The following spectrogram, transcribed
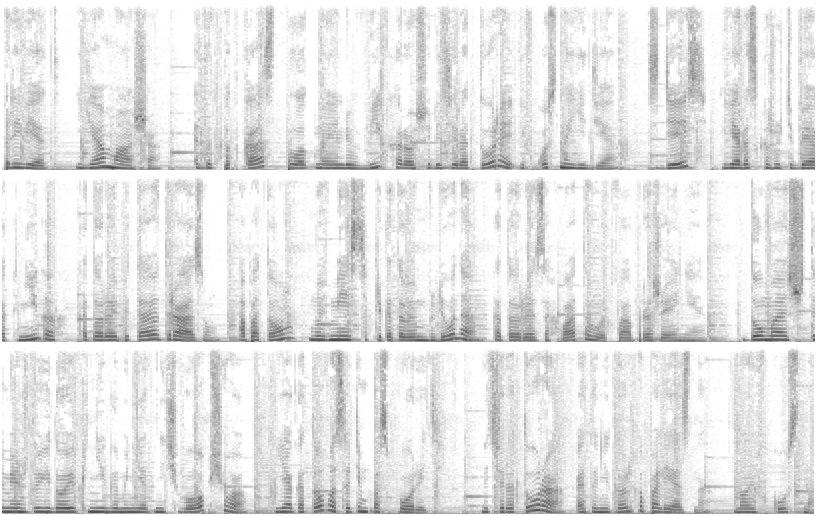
Привет, я Маша. Этот подкаст – плод моей любви к хорошей литературе и вкусной еде. Здесь я расскажу тебе о книгах, которые питают разум, а потом мы вместе приготовим блюда, которые захватывают воображение. Думаешь, что между едой и книгами нет ничего общего? Я готова с этим поспорить. Литература – это не только полезно, но и вкусно.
